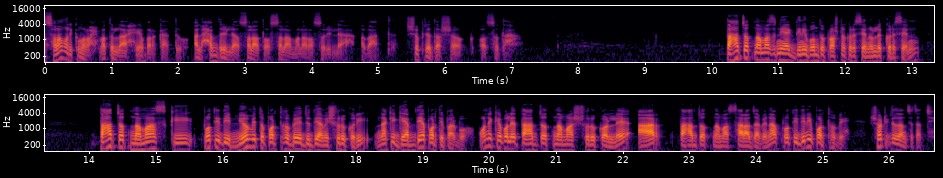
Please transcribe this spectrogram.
আসসালামু আলাইকুম রহমতুল্লাহ বরকাত আলহামদুলিল্লাহ, সালাত আসসালাম আল্লাহ রসুলিল্লাহ আবাদ সুপ্রিয় দর্শক ও শ্রোতা তাহাজ্জত নামাজ নিয়ে এক দিনী বন্ধু প্রশ্ন করেছেন, উল্লেখ করেছেন তাহাজ্জত নামাজ কি প্রতিদিন নিয়মিত পড়তে হবে যদি আমি শুরু করি, নাকি গ্যাপ দিয়ে পড়তে পারব? অনেকে বলে তাহাজ্জত নামাজ শুরু করলে আর তাহাজ্জত নামাজ সারা যাবে না, প্রতিদিনই পড়তে হবে। সঠিকটা জানতে চাচ্ছি।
